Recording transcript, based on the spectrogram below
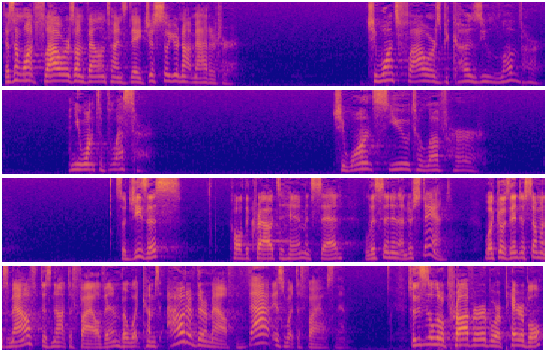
doesn't want flowers on Valentine's Day just so you're not mad at her. She wants flowers because you love her and you want to bless her. She wants you to love her. So Jesus called the crowd to him and said, Listen and understand. What goes into someone's mouth does not defile them, but what comes out of their mouth, that is what defiles them. So, this is a little proverb or a parable,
